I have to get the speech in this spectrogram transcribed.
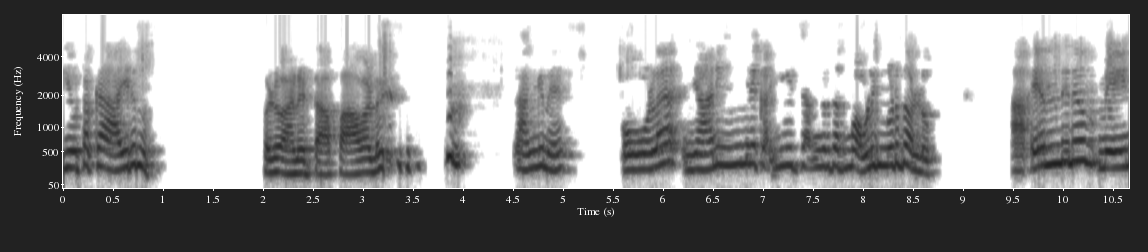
ക്യൂട്ടൊക്കെ ആയിരുന്നു. ആണ് കേട്ടോ പാവാണ്. അങ്ങനെ ഓളെ ഞാനിങ്ങനെ കൈ വെച്ച് അങ്ങോട്ട് അവൾ ഇങ്ങോട്ട് തള്ളും. എന്തിനും മെയിൻ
